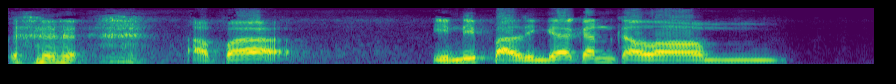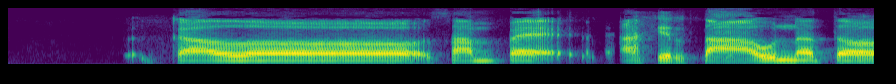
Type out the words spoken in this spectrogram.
apa ini paling nggak kan kalau kalau sampai akhir tahun atau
